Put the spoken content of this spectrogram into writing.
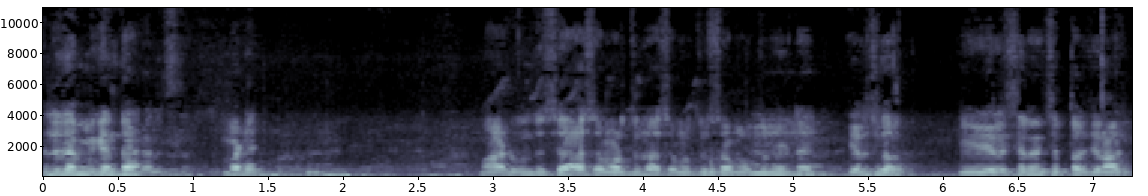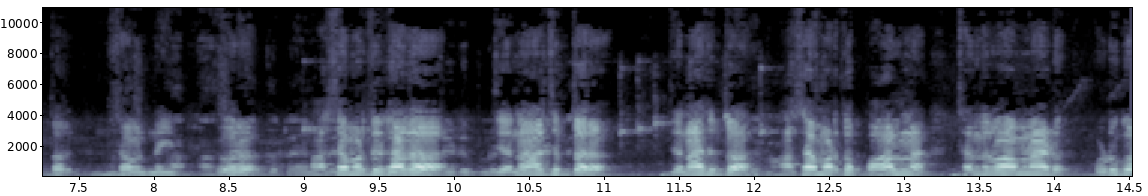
తెలీదా మీకెంత? మరి? మాట ముందు వస్తే అసమర్థుడు అసమర్థుడు. సమర్థుడు అంటే తెలుసు ఎలక్షన్ అని చెప్తారు జనాలు చెప్తారు. ఎవరు? అసమర్థుడు కాదా? జనాలు చెప్తారు జనాలు చెప్తారు. అసమర్థ పాలన చంద్రబాబు నాయుడు కొడుకు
